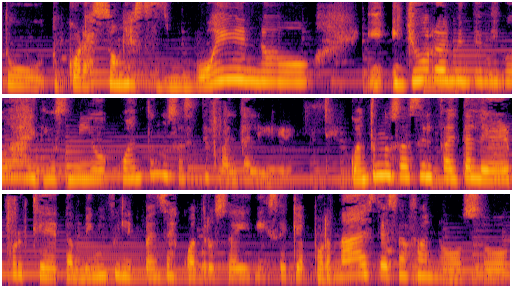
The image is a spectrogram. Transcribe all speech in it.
tu, tu, corazón es bueno. Y, yo realmente digo, ay Dios mío, ¿cuánto nos hace falta leer? ¿Cuánto nos hace falta leer? Porque también en Filipenses 4.6 dice que por nada estés afanoso,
